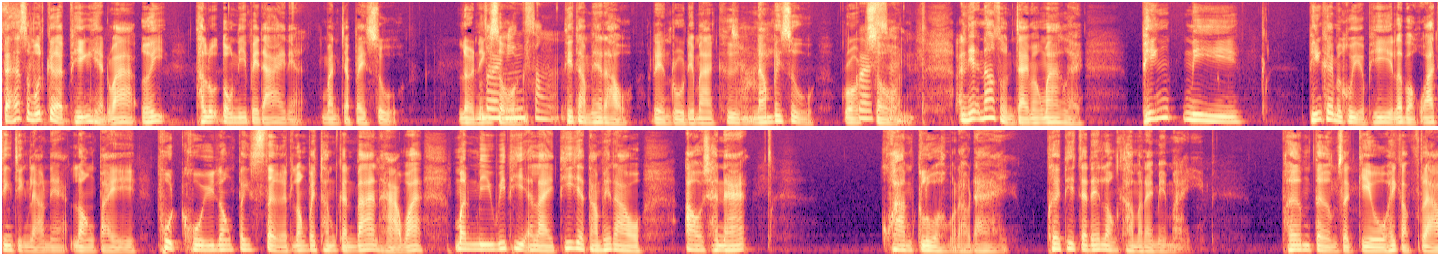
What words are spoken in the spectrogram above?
แต่ถ้าสมมุติเกิดพิงค์เห็นว่า เอ้ย ทะลุตรงนี้ไปได้เนี่ย มันจะไปสู่ learning zone learning zone ที่ทำให้เราเรียนรู้ได้มากขึ้นใช่นำไปสู่ growth growth zone zone อันเนี้ยน่าสนใจมาก ๆ เลย พิงค์มีพิงค์เคยมาคุยกับพี่แล้วบอกว่าจริง ๆ แล้วเนี่ยลองไปพูดคุยลองไป search ลองไปทำการบ้านหาว่า มันมีวิธีอะไรที่จะทำให้เราเอาชนะ ความกลัวของเราได้เพื่อที่จะได้ลองทำอะไรใหม่ ๆ เพิ่มเติม skill ให้กับเรา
